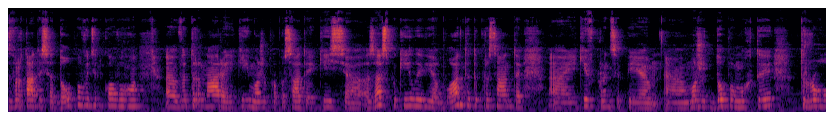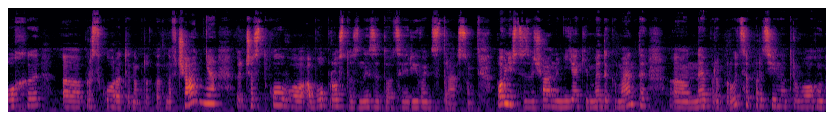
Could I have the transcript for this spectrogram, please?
звертатися до поведінкового е, ветеринара, який може прописати якісь е, заспокійливі або антидепресанти, е, які, в принципі, е, можуть допомогти трохи. Е, Прискорити, наприклад, навчання частково або просто знизити оцей рівень стресу. Повністю, звичайно, ніякі медикаменти е, не приберуть сепараційну тривогу.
